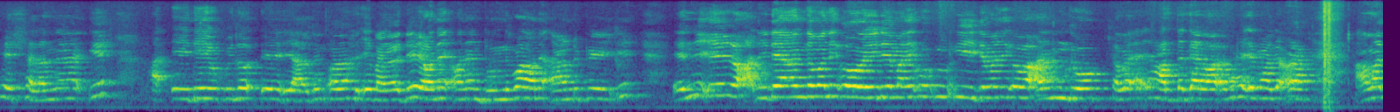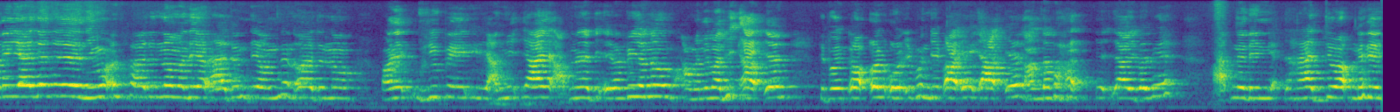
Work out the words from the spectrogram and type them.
que সালামে এই যে ওগুলো আয়োজন করা হয় বাইরে অনেক অনেক ধন্যবাদ অনেক আনন্দ পেয়েছি। এমনি এই ঈদে আনন্দ মানে ও ঈদে মানে ঈদে মানে ও আনন্দ সবাই হাতটা দেওয়া মজা আমাদের এই আয়োজনে নিমন্ত্রণ করার জন্য মানে আয়োজন যে অনুষ্ঠান করার জন্য অনেক খুশি পেয়েছি আমি চাই আপনারা যে এভাবেই যেন আমাদের মাঝে আসেন এরপর এবং যে আসেন আমরা এইভাবে আপনাদের সাহায্য, আপনাদের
